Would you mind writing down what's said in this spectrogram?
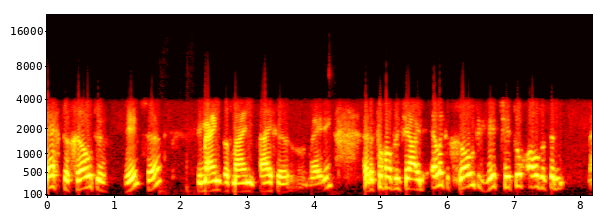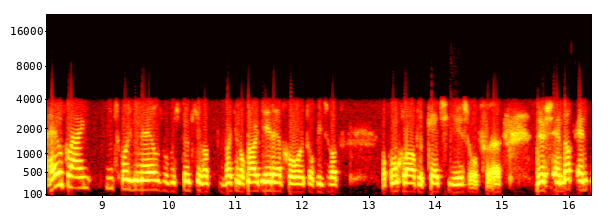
echte grote hits, hè, in mijn, dat is mijn eigen mening, heb ik toch altijd, ja, in elke grote hit zit toch altijd een heel klein iets origineels of een stukje wat, wat je nog nooit eerder hebt gehoord of iets wat, wat ongelooflijk catchy is. Of, uh, dus, en dat, en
